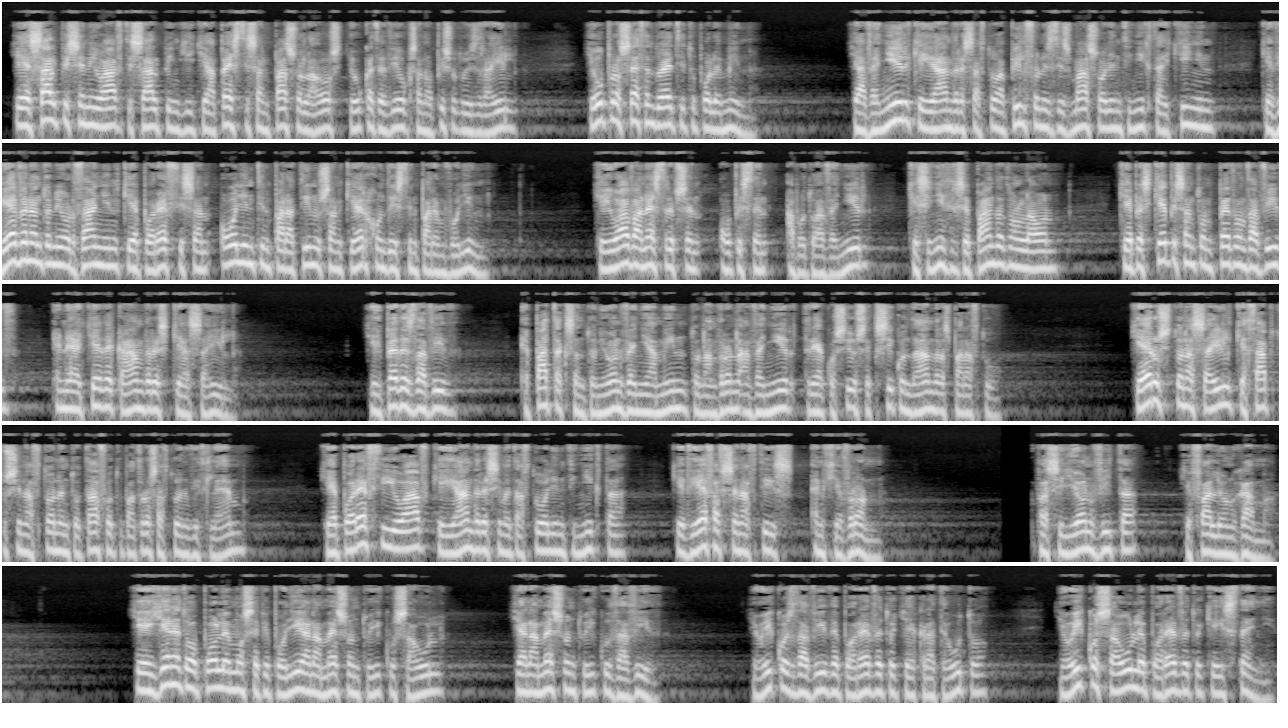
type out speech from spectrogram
Και εσάλπισεν Ιωάβ τη σάλπιγγι και απέστησαν πάσο λαός και ού κατεδίωξαν ο πίσω του Ισραήλ και ού προσέθεν το έτη του πολεμήν. Και Αβενίρ και οι άνδρες αυτού απήλθον εις δυσμάς όλην τη νύχτα εκείνην και διέβαιναν τον Ιορδάνιν και επορεύθησαν όλην την παρατείνουσαν και έρχονται εις την παρεμβολήν Και Ιωάβ ανέστρεψεν όπισθεν από το Αβενίρ και συνήθισε πάντα των λαών και επεσκέπησαν τον παιδόν Δαβίδ εννεακέ δεκα άνδρες και Ασαήλ. Και οι παιδες Δαβίδ επάταξαν τον Ιών Βενιαμίν των ανδρών Αβενίρ 360 άνδρας παρά αυτού. Και έρουσε τον Ασαήλ και θάπτουσιν αυτόν εν το τάφο του πατρός αυτού εν Βιθλεέμ και επορεύθη Ιωάβ και οι άνδρες μεταυτού όλην τη νύχτα και διέφαυσεν αυτής εν Χευρών. Βασιλιών Β, κεφάλαιον Γ. Και εγένετο ο πόλεμος επί πολύ αναμέσων του οίκου Σαούλ και αναμέσων του οίκου Δαβίδ. Και ο οίκος Δαβίδ επορεύετο και εκρατεούτο και ο οίκος Σαούλ επορεύετο και εισθένει.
